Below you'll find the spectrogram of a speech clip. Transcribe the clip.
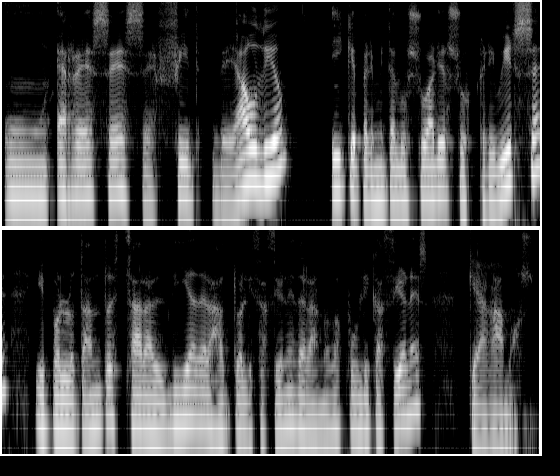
un RSS feed de audio y que permite al usuario suscribirse y por lo tanto estar al día de las actualizaciones de las nuevas publicaciones que hagamos.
